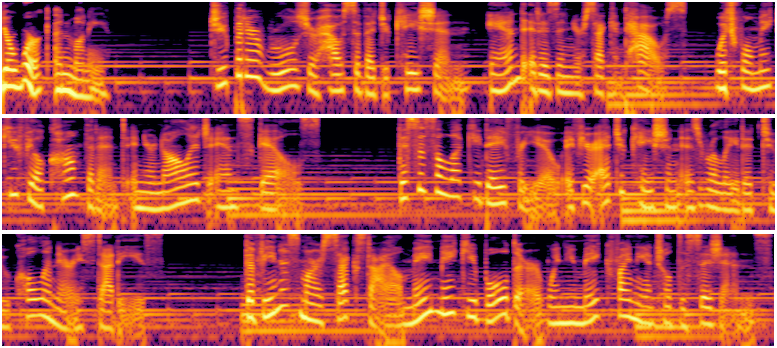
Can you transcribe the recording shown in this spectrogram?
Your work and money. Jupiter rules your house of education, and it is in your second house, which will make you feel confident in your knowledge and skills. This is a lucky day for you if your education is related to culinary studies. The Venus Mars sextile may make you bolder when you make financial decisions.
